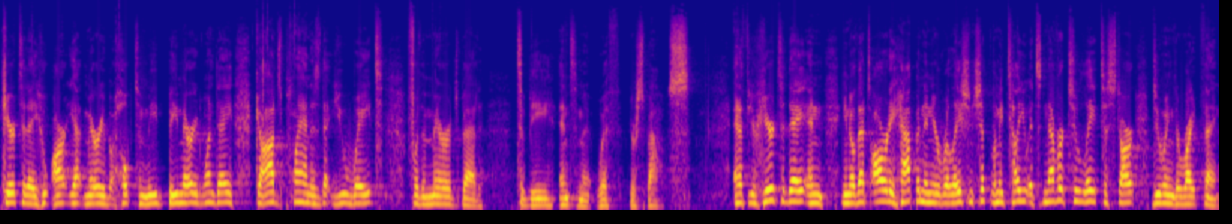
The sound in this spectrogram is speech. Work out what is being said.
here today who aren't yet married but hope to be married one day, God's plan is that you wait for the marriage bed to be intimate with your spouse. And if you're here today and you know that's already happened in your relationship, let me tell you it's never too late to start doing the right thing.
